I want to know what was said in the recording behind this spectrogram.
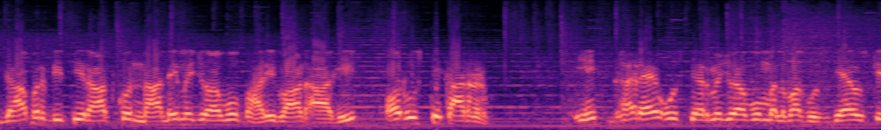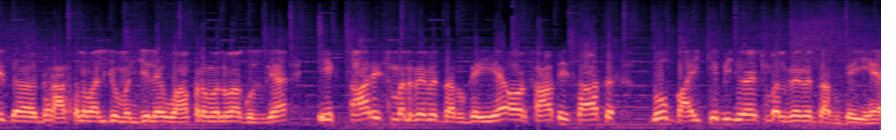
जहाँ पर बीती रात को नाले में जो है वो भारी बाढ़ आ गई और उसके कारण एक घर है उस घर में जो है वो मलबा घुस गया है उसकी धरातल वाली जो मंजिल है वहाँ पर मलबा घुस गया है। एक कार इस मलबे में दब गई है और साथ ही साथ दो बाइकें भी जो है इस मलबे में दब गई है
